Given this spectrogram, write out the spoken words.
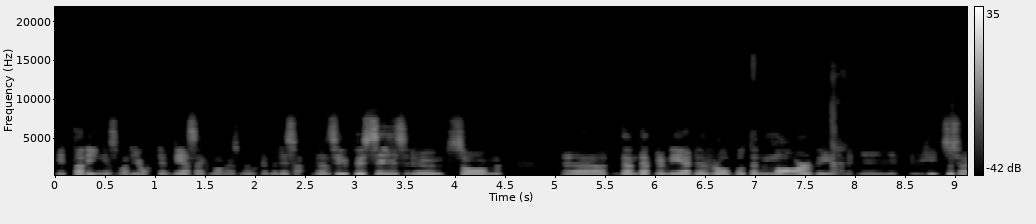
Hittade ingen som hade gjort det. Det är säkert många som har gjort det. Men det, den ser ju precis ut som uh, den deprimerade roboten Marvin i Hitch, uh,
